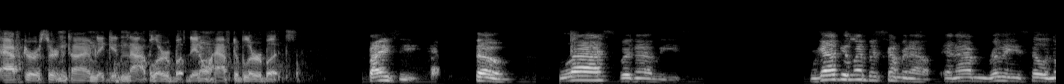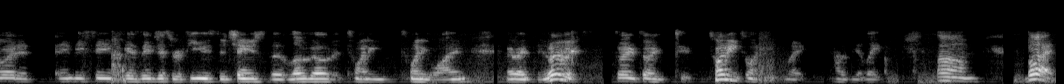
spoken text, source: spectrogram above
after a certain time, they can not blur, but they don't have to blur butts. Spicy. So, last but not least, we got the Olympics coming out, and I'm really still annoyed at NBC because they just refused to change the logo to 2021. They're like, the Olympics 2022, 2020. Like, How to Be a Lady. Um, but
